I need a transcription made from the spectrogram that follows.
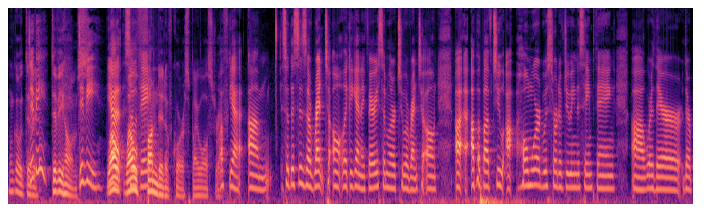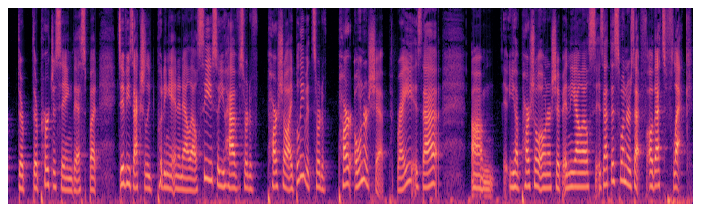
We'll go with Divvy. Divvy? Divvy Homes. Divvy. Well, Yeah. well so they, funded, of course, by Wall Street. Of- yeah. Um, so this is a rent to own, like again, very similar to a rent to own. Uh, up above too, uh, Homeward was sort of doing the same thing, uh, where they're they're they're they're purchasing this, but Divvy's actually putting it in an LLC, so you have sort of partial. I believe it's sort of part ownership, right? Is that um, you have partial ownership in the LLC? Is that this one or is that? Oh, that's Fleck.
